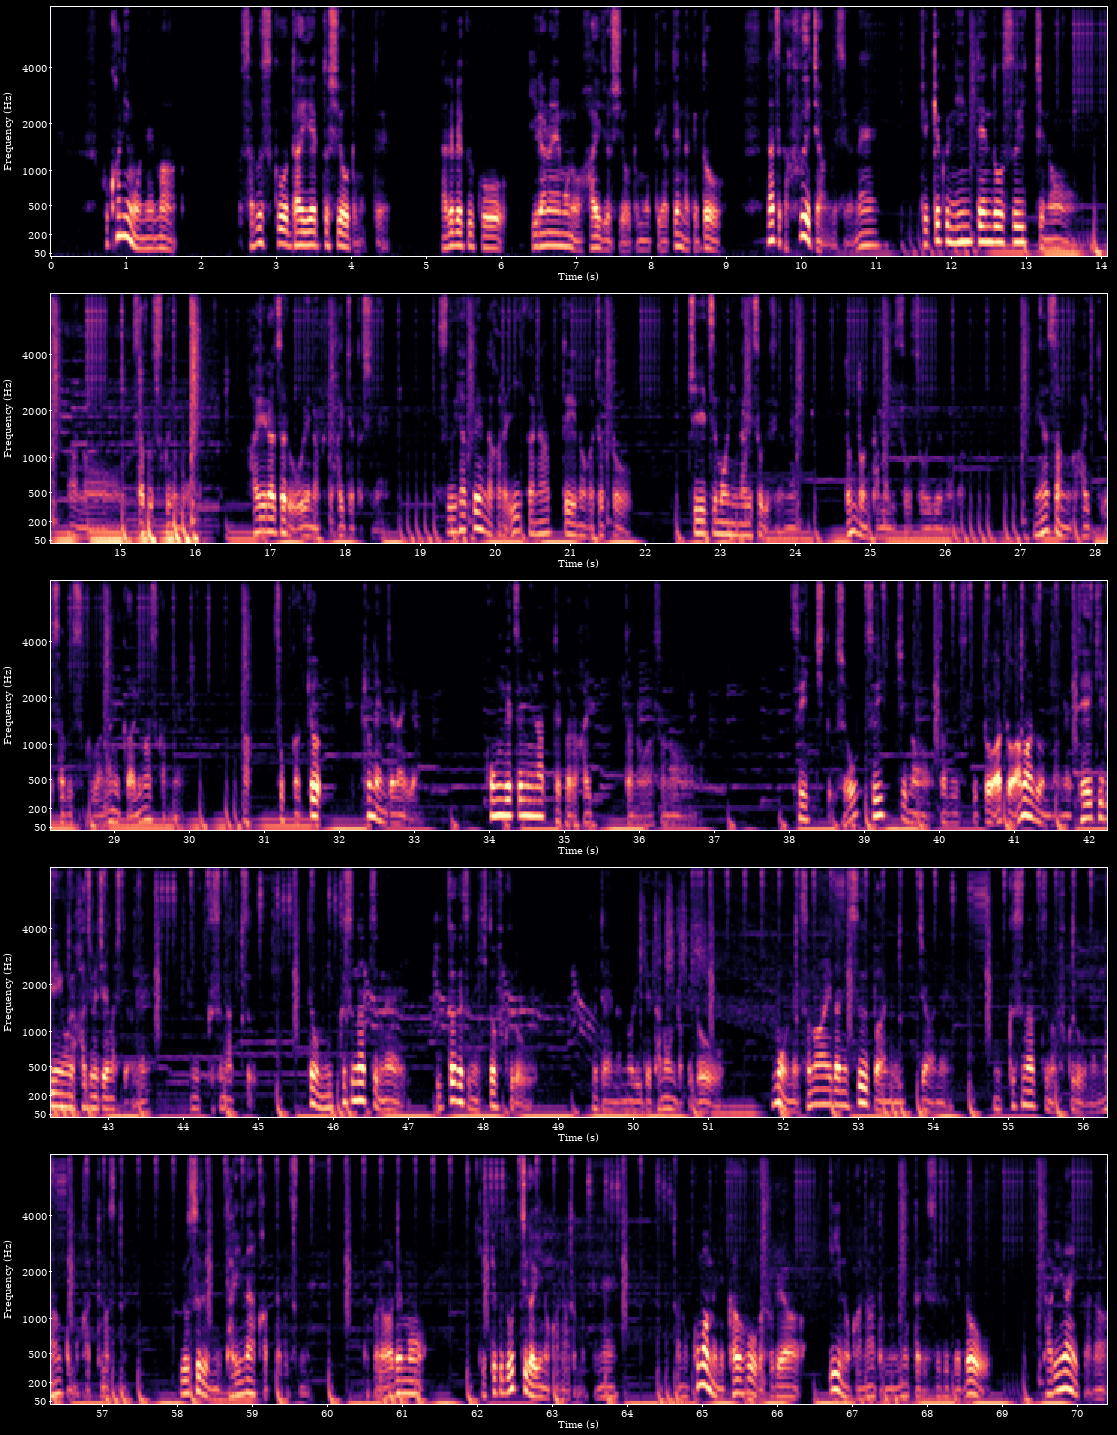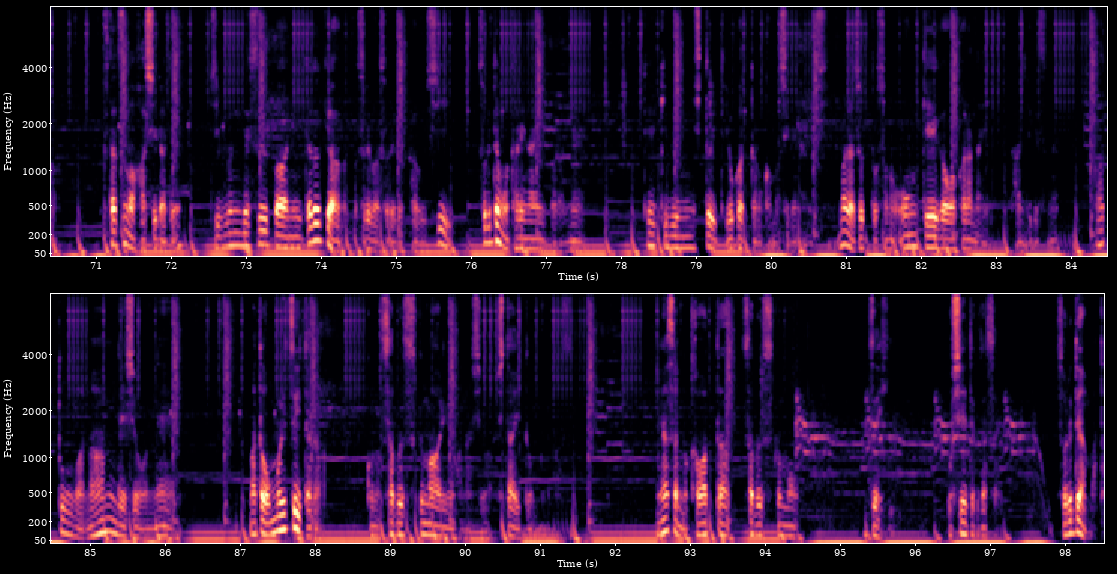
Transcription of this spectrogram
他にもね、まあ、サブスクをダイエットしようと思って、なるべくこう、いらないものを排除しようと思ってやってんだけど、なぜか増えちゃうんですよね。結局、任天堂スイッチの、あの、サブスクにも入らざるを得なくて入っちゃったしね。数百円だからいいかなっていうのがちょっと、ちりつもになりそうですよね。どんどん溜まりそう、そういうのが。皆さんが入ってるサブスクは何かありますかね、そっか、きょ、去年じゃないや。今月になってから入ったのは、その、スイッチでしょ？スイッチのサブスクと、あと Amazon のね、定期便を始めちゃいましたよね。ミックスナッツ。でもミックスナッツね、1ヶ月に1袋みたいなノリで頼んだけど、もうね、その間にスーパーに行っちゃね、ミックスナッツの袋をね、何個も買ってますね。要するに足りなかったですね。だからあれも、結局どっちがいいのかなと思ってね。あの、こまめに買う方がそりゃいいのかなとも思ったりするけど、足りないから、2つの柱で自分でスーパーに行った時はそれはそれで買うし、それでも足りないからね、定期便にしといてよかったのかもしれないし、まだちょっとその恩恵がわからない感じですね。あとは何でしょうね。また思いついたら、このサブスク周りの話をしたいと思います。皆さんの変わったサブスクもぜひ教えてください。それではまた。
